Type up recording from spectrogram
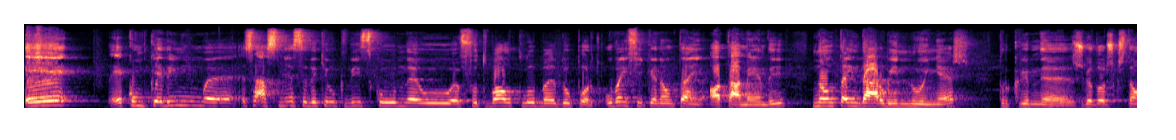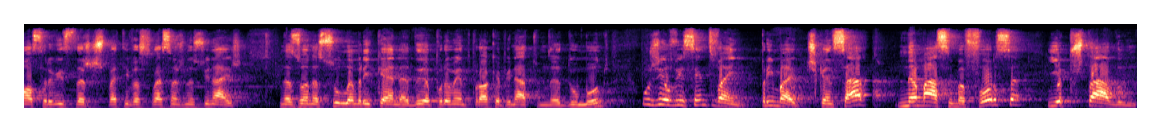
é, é com um bocadinho uma, a semelhança daquilo que disse com o, Futebol Clube do Porto. O Benfica não tem Otamendi, não tem Darwin Nunhas, porque uh, jogadores que estão ao serviço das respectivas seleções nacionais na zona sul-americana de apuramento para o Campeonato do Mundo. O Gil Vicente vem, primeiro, descansado, na máxima força e apostado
